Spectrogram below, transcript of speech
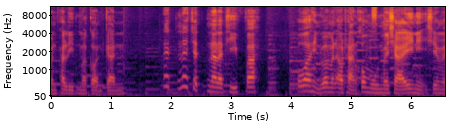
มันผลิตมาก่อนกันนาน่าจะนาราทีฟปะเพราะว่าเห็นว่ามันเอาฐานข้อมูลมาใช้นี่ใช่ไหม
